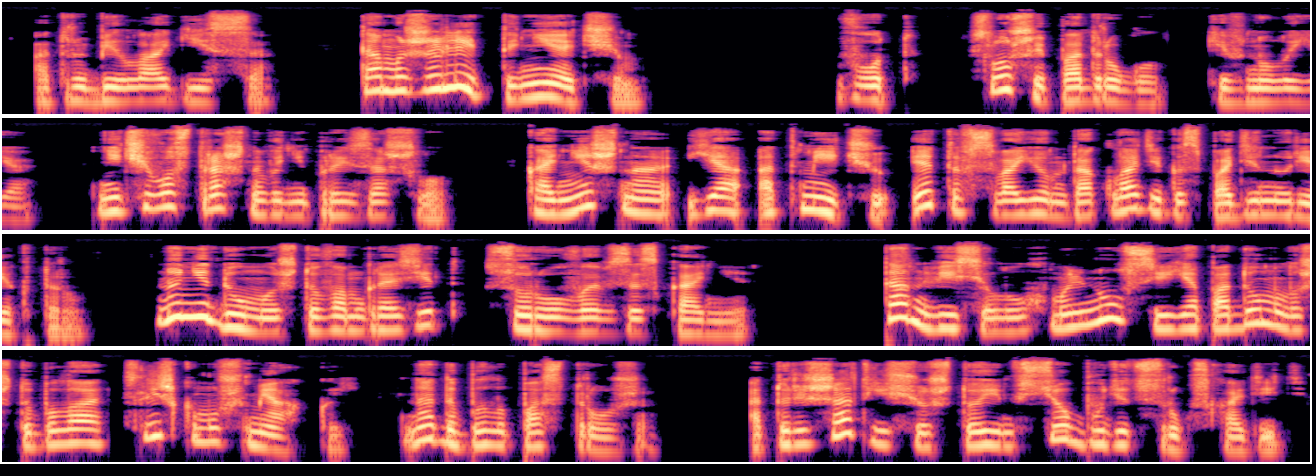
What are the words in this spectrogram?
— отрубила Агиса. — Там и жалеть-то не о чем. — Вот, слушай подругу, — кивнула я. Ничего страшного не произошло. Конечно, я отмечу это в своем докладе господину ректору, но не думаю, что вам грозит суровое взыскание. Тан весело ухмыльнулся, и я подумала, что была слишком уж мягкой. Надо было построже а то решат еще, что им все будет с рук сходить.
